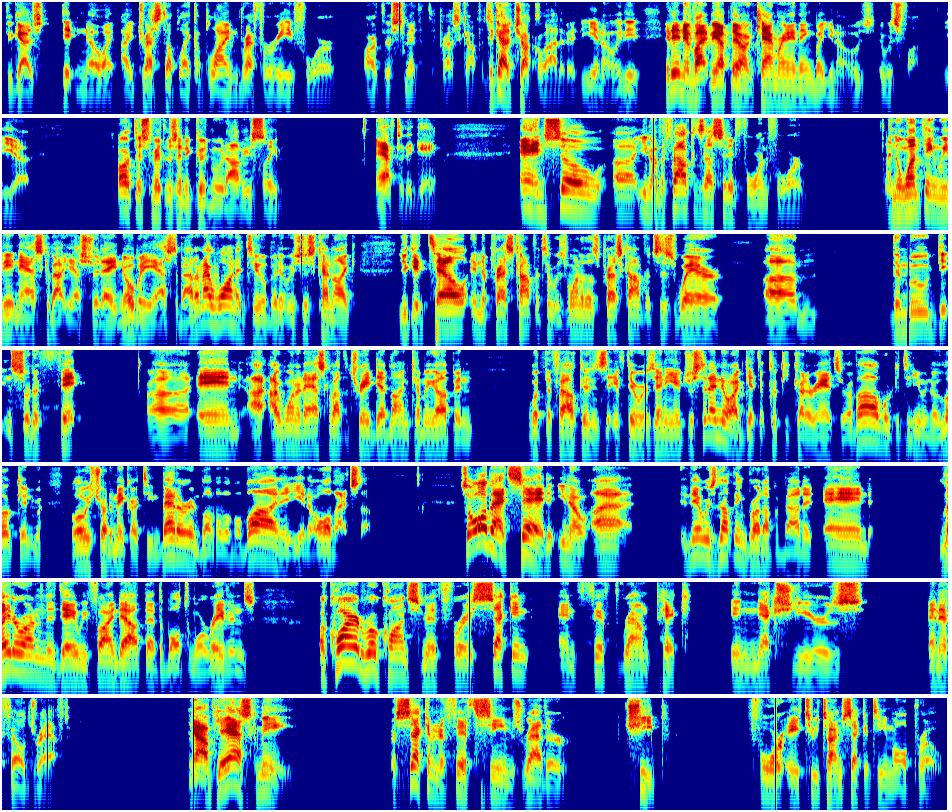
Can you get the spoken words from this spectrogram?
if you guys didn't know, I, I dressed up like a blind referee for Arthur Smith at the press conference. He got a chuckle out of it. You know, he, did, he didn't invite me up there on camera or anything, but you know, it was it was fun. He uh, Arthur Smith was in a good mood, obviously, after the game. And so, uh, you know, the Falcons now sit at four and four. And the one thing we didn't ask about yesterday, nobody asked about, it, and I wanted to, but it was just kind of like you could tell in the press conference. It was one of those press conferences where um, the mood didn't sort of fit. Uh, and I, I wanted to ask about the trade deadline coming up and what the Falcons, if there was any interest. And I know I'd get the cookie cutter answer of, oh, we're continuing to look and we'll always try to make our team better and blah, blah, blah, blah, blah. And, you know, all that stuff. So, all that said, you know, uh, there was nothing brought up about it. And Later on in the day, we find out that the Baltimore Ravens acquired Roquan Smith for a second and fifth round pick in next year's NFL draft. Now, if you ask me, a second and a fifth seems rather cheap for a two time second team All Pro.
